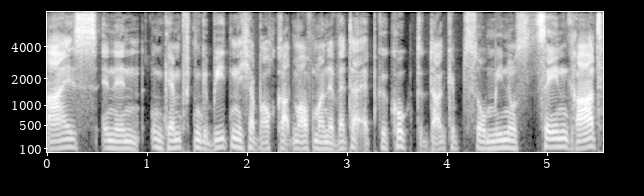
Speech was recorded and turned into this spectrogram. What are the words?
Eis in den umkämpften Gebieten. Ich habe auch gerade mal auf meine Wetter-App geguckt. Da gibt es so minus 10 Grad.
